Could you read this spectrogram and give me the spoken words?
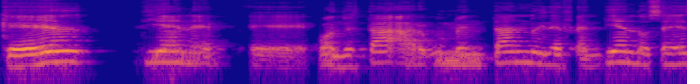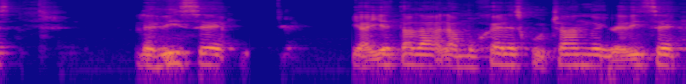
que él tiene eh, cuando está argumentando y defendiéndose es, les dice, y ahí está la, mujer escuchando y le dice,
